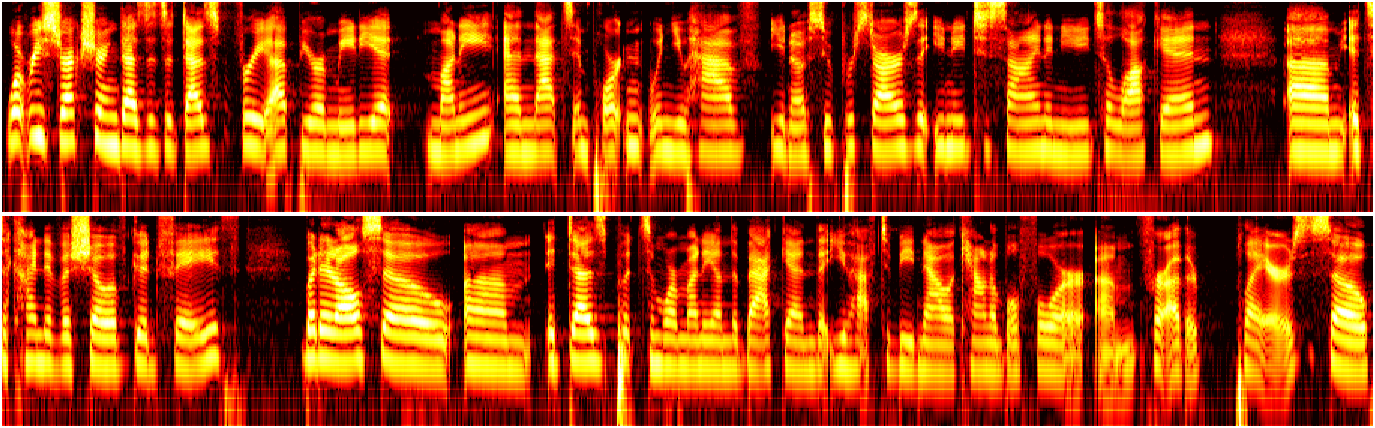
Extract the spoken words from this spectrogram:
What restructuring does is it does free up your immediate money, and that's important when you have you know superstars that you need to sign and you need to lock in. Um, it's a kind of a show of good faith, but it also um, it does put some more money on the back end that you have to be now accountable for um, for other players. So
